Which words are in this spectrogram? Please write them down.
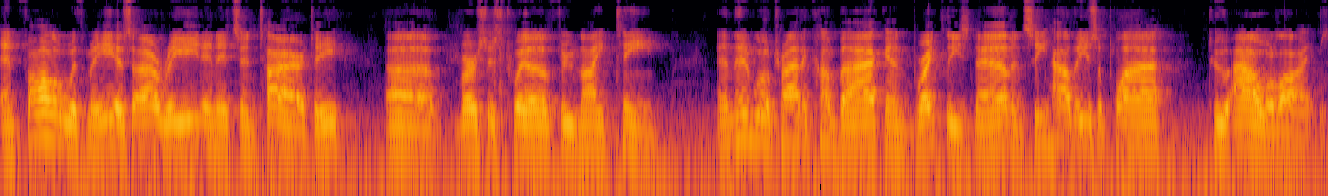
and follow with me as I read in its entirety uh, verses 12 through 19 and then we'll try to come back and break these down and see how these apply to our lives.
